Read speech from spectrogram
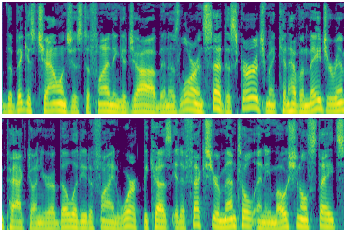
the biggest challenges to finding a job. And as Lauren said, discouragement can have a major impact on your ability to find work because it affects your mental and emotional states.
